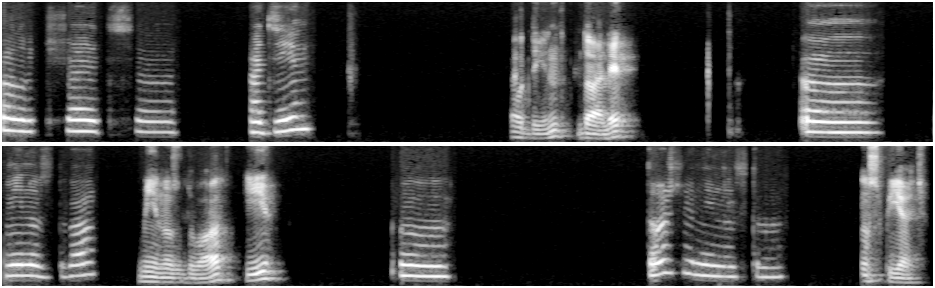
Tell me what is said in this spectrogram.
получается один, 1. Далі. э, минус два, Мінус 2 і э, тоже минус два. мінус 5.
